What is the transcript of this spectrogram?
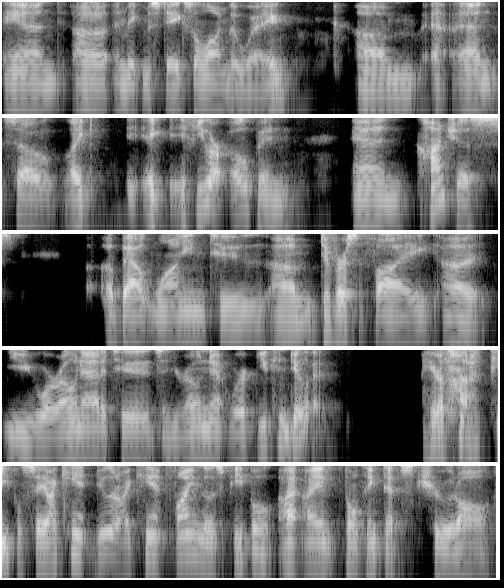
and uh, and make mistakes along the way. Um, and so, like, if you are open and conscious about wanting to um, diversify uh, your own attitudes and your own network, you can do it. I hear a lot of people say, I can't do it. I can't find those people. I, I don't think that's true at all.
